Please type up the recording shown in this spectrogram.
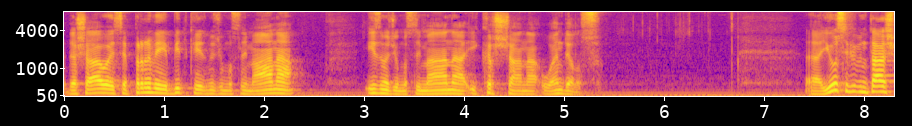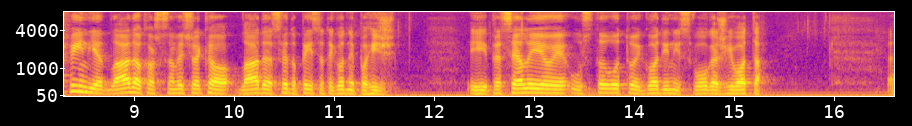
dešavaju se prve bitke između muslimana, između muslimana i kršćana u Endelosu. E, uh, ibn Tašfin je vladao, kao što sam već rekao, vladao je sve do 500. godine po Hiži. I preselio je u 100. godini svoga života. Uh,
